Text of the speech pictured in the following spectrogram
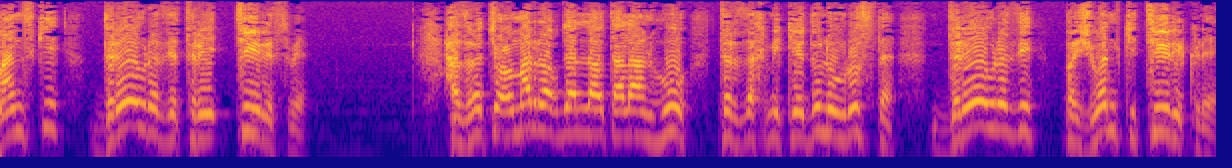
منځ کې درې ورځې ترې تیرې شوې حضرت عمر رضی الله تعالی عنه تر زخمی کېدلو وروسته درې ورځې په ژوند کې تیرې کړې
